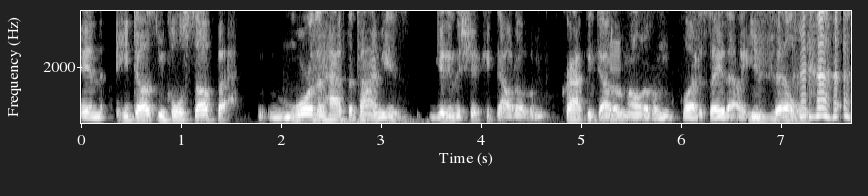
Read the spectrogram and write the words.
And he does some cool stuff, but more than half the time he's getting the shit kicked out of him, crap kicked out of him. I don't know if I'm allowed to say that. Like he Mhm. sells.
